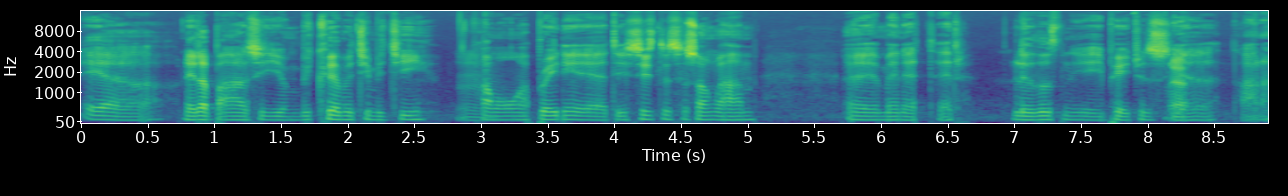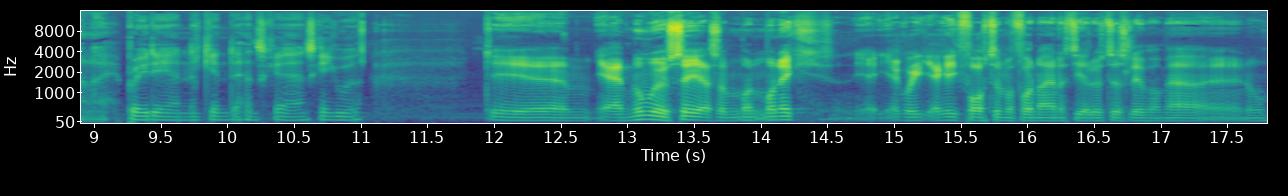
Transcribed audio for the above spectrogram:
af at netop bare at sige, at vi kører med Jimmy G mm. fremover. Brady er det sidste sæson med ham, øh, men at, at ledelsen i Patriots siger, Ja. nej, nej, nej, Brady er en legende, han skal, han skal ikke ud. Det, øh, ja, nu må vi jo se, altså, må, må ikke, jeg, jeg, kunne ikke, jeg kan ikke forestille mig, for Niners, de har lyst til at slippe ham her øh, nu.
